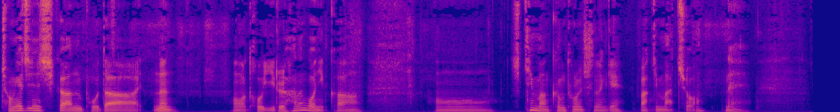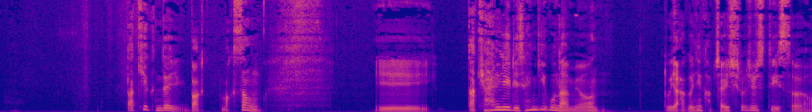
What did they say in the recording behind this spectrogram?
정해진 시간보다는 어, 더 일을 하는 거니까 어, 시킨 만큼 돈을 주는 게 맞긴 맞죠. 네. 딱히 근데 막 막상 이 딱히 할 일이 생기고 나면 또 야근이 갑자기 싫어질 수도 있어요.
